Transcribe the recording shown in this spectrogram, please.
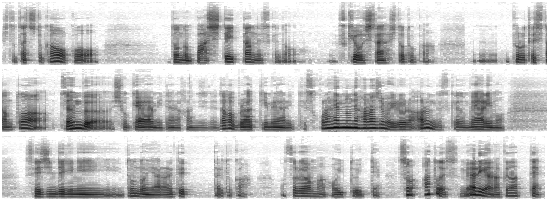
人たちとかをこう、どんどん罰していったんですけど、布教した人とか、プロテスタントは全部処刑みたいな感じで、だからブラッディ・メアリーってそこら辺のね話もいろいろあるんですけど、メアリーも精神的にどんどんやられてったりとかそれはまあ置いといてその後です。メアリーが亡くなって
